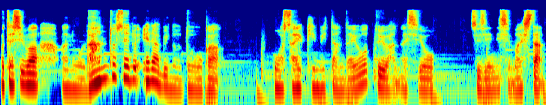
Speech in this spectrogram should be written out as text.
私は、あの、ランドセル選びの動画を最近見たんだよという話を主人にしました。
